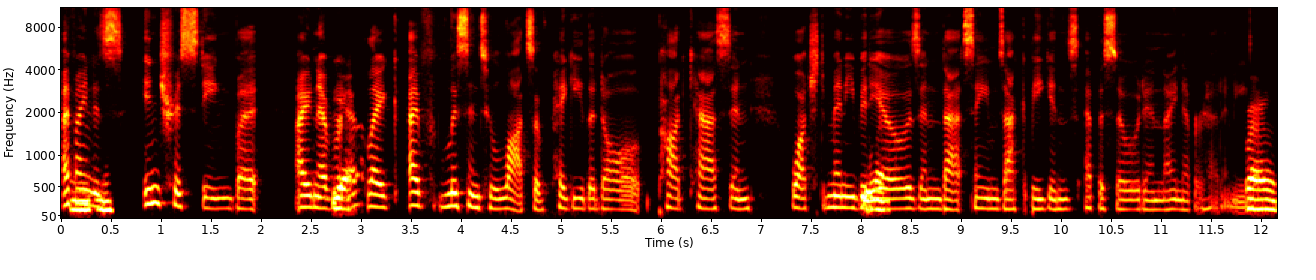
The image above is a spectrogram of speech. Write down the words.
i find is interesting but i never Yeah. like i've listened to lots of peggy the doll podcasts and watched many Yeah. videos and that same zak bagans episode and i never had any Right.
